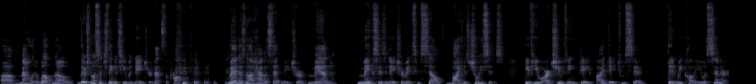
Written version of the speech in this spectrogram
uh, mal. Well, no, there's no such thing as human nature. That's the problem. Man does not have a set nature. Man makes his nature, makes himself by his choices. If you are choosing day by day to sin, then we call you a sinner.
